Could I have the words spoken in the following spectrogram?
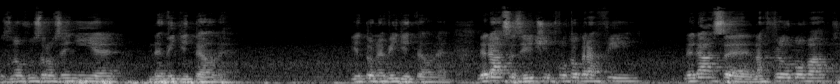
znovu zrození je neviditelné. Je to neviditelné. Nedá se zvětšit fotografií, nedá se nafilmovat,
